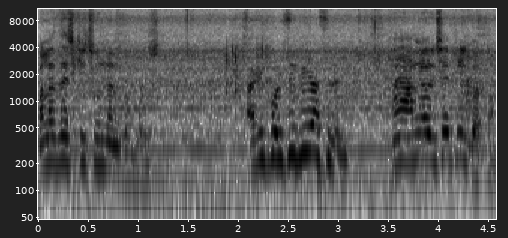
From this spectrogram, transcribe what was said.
বাংলাদেশ কিছু উন্নয়ন কম করেছে আগে পয়সা দিয়ে আসলেন? হ্যাঁ আমি ওই চাকরি করতাম।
